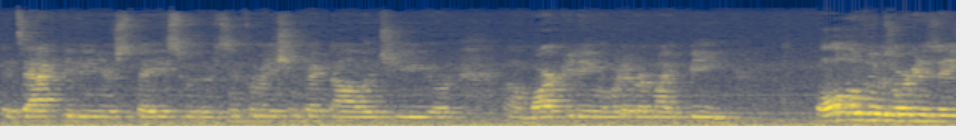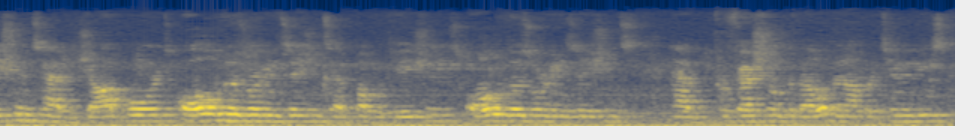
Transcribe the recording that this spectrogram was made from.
that's active in your space, whether it's information technology or uh, marketing or whatever it might be. All of those organizations have job boards, all of those organizations have publications, all of those organizations have professional development opportunities,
